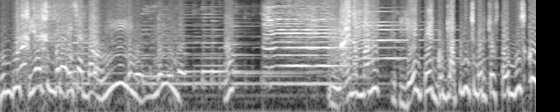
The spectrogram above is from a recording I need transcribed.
ముందు చేయాల్సిన పని చేసేద్దాం? నాయనమ్మా ఏంటి గుడ్లు అప్పటి నుంచి మరి చూస్తావు? మూసుకో.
